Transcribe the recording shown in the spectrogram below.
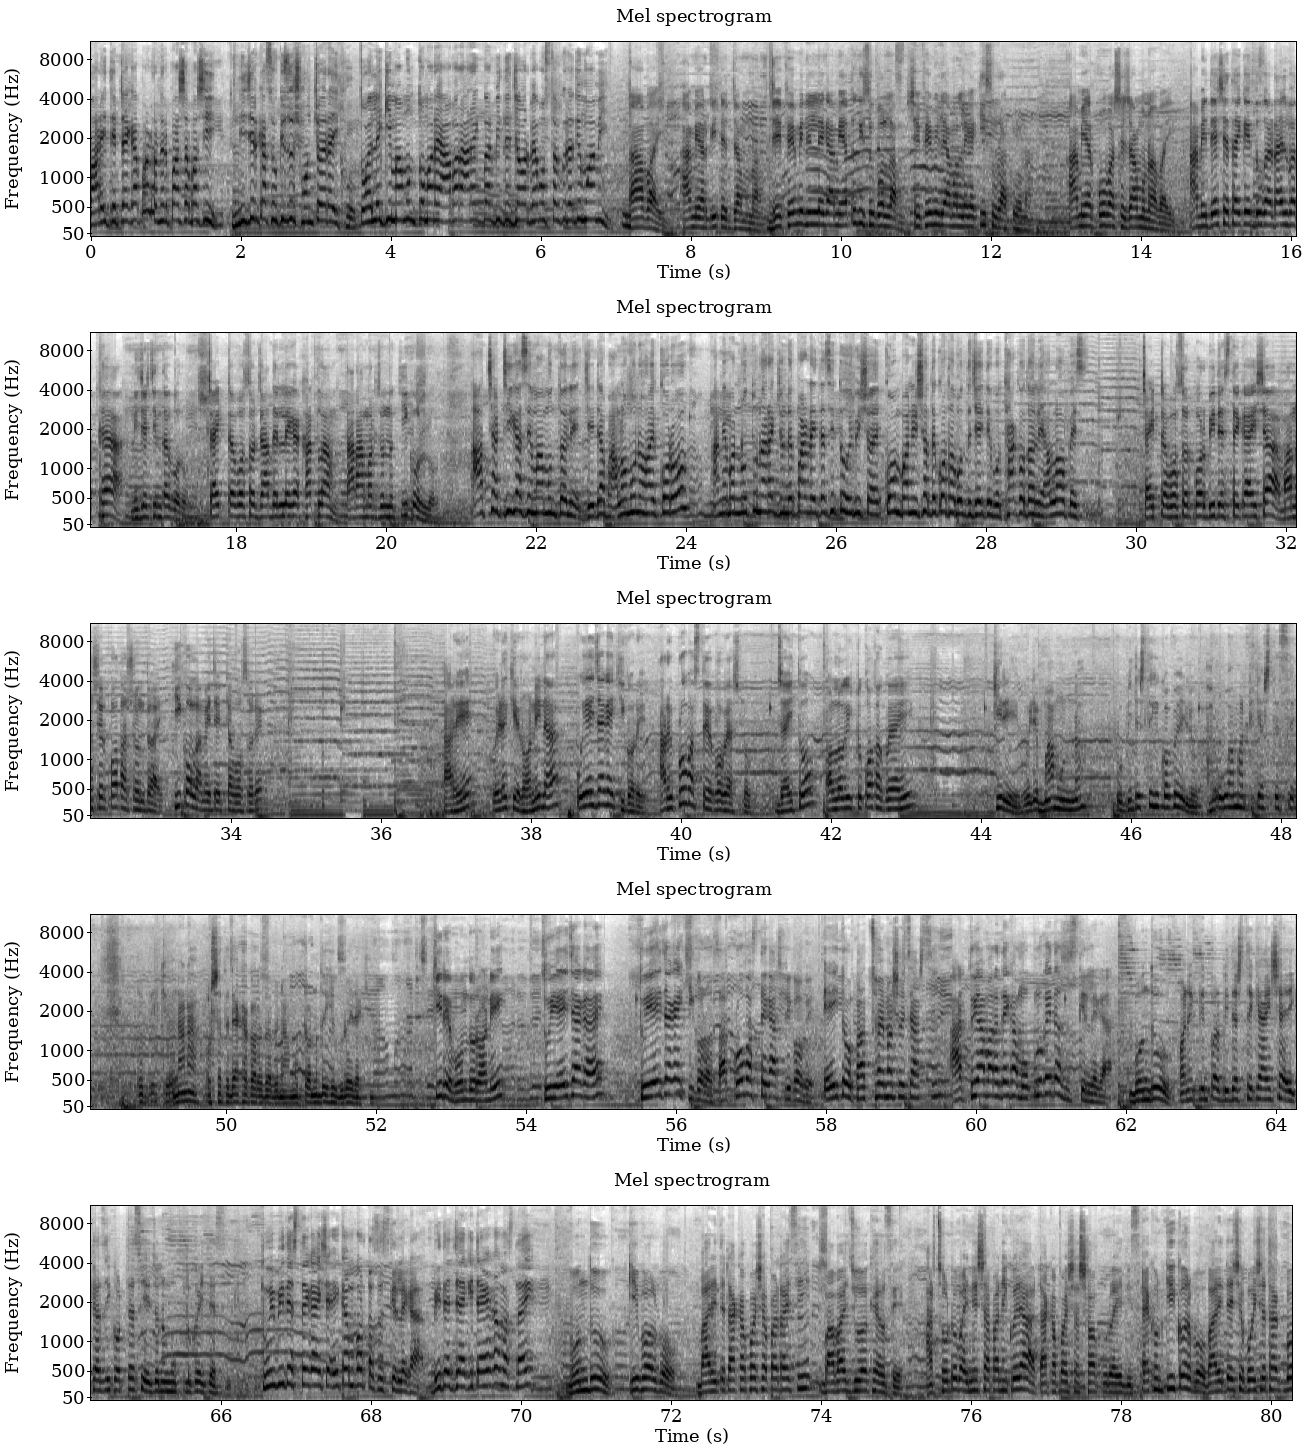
বাড়িতে টাকা পাঠানোর পাশাপাশি নিজের কাছেও কিছু সঞ্চয় রাখো তাহলে কি মামুন তোমারে আবার আরেকবার বিদেশ যাওয়ার ব্যবস্থা করে দিব আমি? না ভাই আমি আর বিদেশ যাব না। যে ফ্যামিলির লেগে আমি এত কিছু করলাম সেই ফ্যামিলি আমার লেগে কিছু রাখল না। আমি আর প্রবাসে যাব না ভাই। আমি দেশে থেকে দুগা ডাইল ভাত খায়া নিজে চিন্তা করুম চারটা বছর যাদের লেগে খাটলাম তারা আমার জন্য কি করল? আচ্ছা ঠিক আছে মামুন তাহলে যেটা ভালো মনে হয় করো। আমি আবার নতুন আরেকজনকে পাঠাইতেছি তো ওই বিষয়ে। কোম্পানির সাথে কথা বলতে চাইতেবো থাকো তাহলে আল্লাহ হাফেজ। চারটা বছর পর বিদেশ থেকে আইসা মানুষের কথা শুনতে হয়। কি করলাম এই চারটা বছরে? আরে ওইটা কি রনি না? ওই এই জায়গায় কি করে? আর ওই প্রবাস থেকে কবে আসলো? যাই তো ওর লগে একটু কথা কয়ে আহি। কি রে ওই যে মামুন না? ও বিদেশ থেকে কবে এলো আর ও আমার দিকে আসতেছে। না না ওর সাথে দেখা করা যাবে না। মুখটা অন্যদিকে ঘুরে রাখি। কি রে বন্ধু রনি? তুই এই জায়গায় তুই এই জায়গায় কি করস? আর প্রবাস থেকে আসলি কবে? এই তো পাঁচ ছয় মাস হয়েছে আসছি। আর তুই আমার দেখা মুখ লুকাইতেছিস কি লেগা? বন্ধু অনেকদিন পর বিদেশ থেকে আইসা এই কাজই করতেছি এই জন্য মুখ লুকাইতেছি। তুই বিদেশ থেকে আইসা এই কাম করতেছিস কি লেগা? বিদেশ যায় কি টাকা কামাস নাই? বন্ধু কি বলব? বাড়িতে টাকা পয়সা পাঠাইছি বাবাই জুয়া খেলছে। আর ছোট ভাই নেশা পানি কইরা টাকা পয়সা সব উড়াই দিছে। এখন কি করব? বাড়িতে এসে বসে থাকব?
